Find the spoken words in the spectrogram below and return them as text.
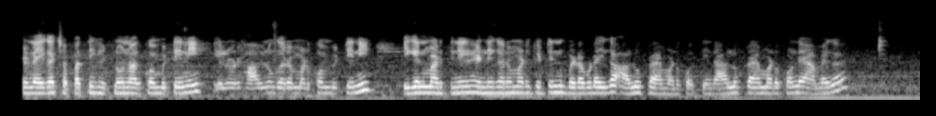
ನಾ ಈಗ ಚಪಾತಿ ಹಿಟ್ಟನ್ನು ನಾದ್ಕೊಂಡ್ಬಿಟ್ಟಿನಿ ಇಲ್ಲಿ ನೋಡಿ ಹಾಲನ್ನು ಗರಂ ಮಾಡ್ಕೊಂಡ್ಬಿಟ್ಟಿನಿ ಈಗೇನು ಮಾಡ್ತೀನಿ ಈಗ ಎಣ್ಣೆ ಗರಂ ಮಾಡಿಟ್ಟಿನಿ ಬಡ ಬಡ ಈಗ ಆಲೂ ಫ್ರೈ ಮಾಡ್ಕೊತೀನಿ ಆಲೂ ಫ್ರೈ ಮಾಡ್ಕೊಂಡೆ ಆಮ್ಯಾಗ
